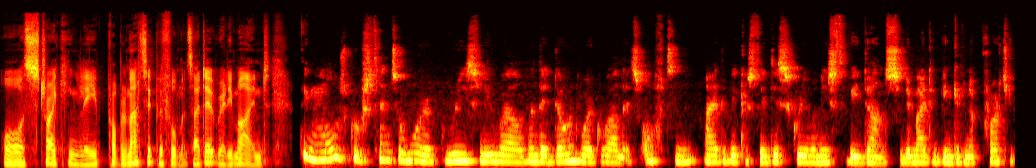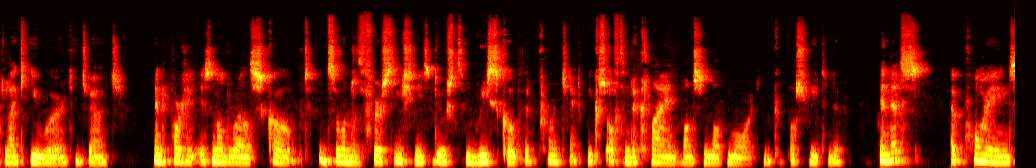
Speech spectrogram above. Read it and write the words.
or strikingly problematic performance. I don't really mind. I think most groups tend to work reasonably well. When they don't work well, it's often either because they disagree on what needs to be done. So they might have been given a project like you were to judge, and the project is not well scoped. And so one of the first things you need to do is to rescope that project because often the client wants a lot more than you could possibly deliver. And that's a point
